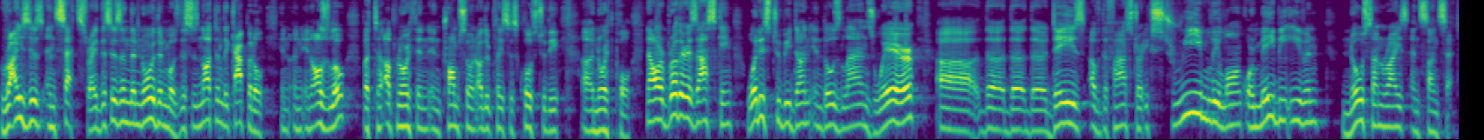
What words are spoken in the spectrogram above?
rises and sets, right? This is in the northernmost. This is not in the capital in, in, in Oslo, but uh, up north in, in Tromso and other places close to the uh, North Pole. Now, our brother is asking what is to be done in those lands where uh, the, the, the days of the fast are extremely long or maybe even no sunrise and sunset.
